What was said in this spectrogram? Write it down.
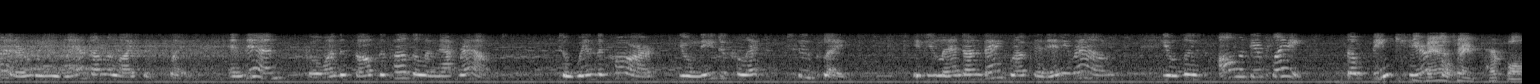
letter when you land on the license plate, and then go on to solve the puzzle in that round. To win the car, you'll need to collect two plates. If you land on bankrupt in any round, you'll lose all of your plates. So be Van's careful. wearing purple.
